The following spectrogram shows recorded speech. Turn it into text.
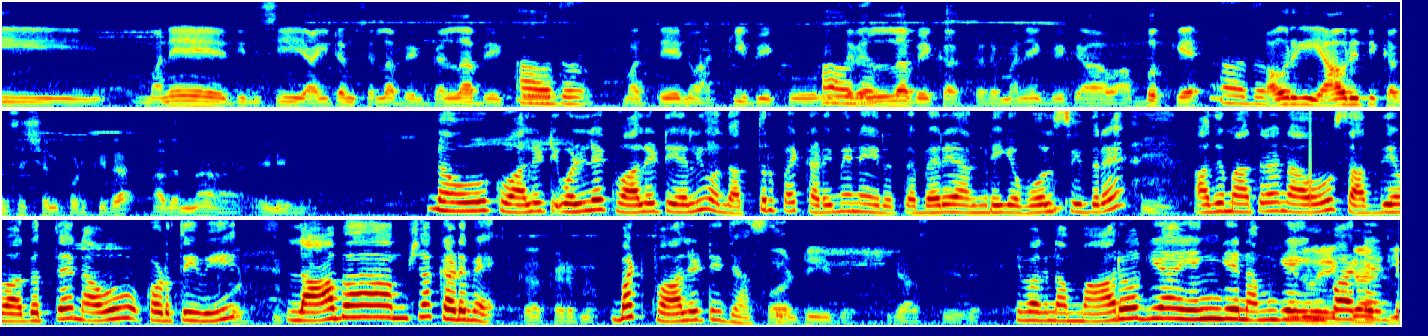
ಈ ಮನೆ ದಿನಸಿ ಐಟಮ್ಸ್ ಎಲ್ಲ ಬೇಕು ಬೆಲ್ಲ ಬೇಕು ಹೌದು. ಮತ್ತೇನು ಅಕ್ಕಿ ಬೇಕು ಇವೆಲ್ಲ ಬೇಕಾಗ್ತದೆ ಮನೆಗೆ ಬೇಕು ಹಬ್ಬಕ್ಕೆ. ಅವ್ರಿಗೆ ಯಾವ ರೀತಿ ಕನ್ಸೆಷನ್ ಕೊಡ್ತೀರಾ? ಅದನ್ನ ಹೇಳಿ ನಾವು ಕ್ವಾಲಿಟಿ ಒಳ್ಳೆ ಕ್ವಾಲಿಟಿಯಲ್ಲಿ ಒಂದು ಹತ್ತು ರೂಪಾಯಿ ಕಡಿಮೆನೇ ಇರುತ್ತೆ. ಬೇರೆ ಅಂಗಡಿಗೆ ಹೋಲಿಸಿದ್ರೆ ಅದು ಮಾತ್ರ ನಾವು ಸಾಧ್ಯವಾಗುತ್ತೆ. ನಾವು ಕೊಡ್ತೀವಿ. ಲಾಭ ಅಂಶ ಕಡಿಮೆ. ಕ- ಕಡಿಮೆ. ಬಟ್ ಕ್ವಾಲಿಟಿ ಜಾಸ್ತಿ. ಕ್ವಾಲಿಟಿ ಇದೆ ಜಾಸ್ತಿ ಇದೆ. ಇವಾಗ ನಮ್ಮ ಆರೋಗ್ಯ ಹೆಂಗೆ ನಮಗೆ ಇಂಪಾರ್ಟೆಂಟ್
